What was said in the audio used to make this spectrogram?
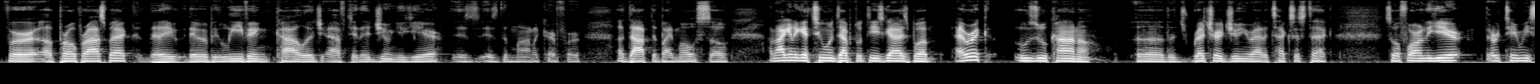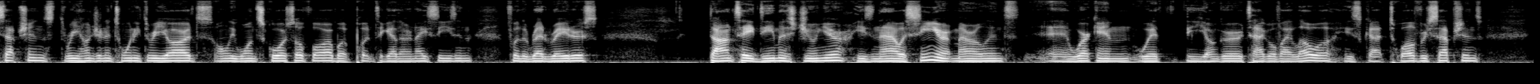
for a pro prospect, they they would be leaving college after their junior year. Is is the moniker for adopted by most. So I'm not going to get too in depth with these guys, but Eric Ezukanne, uh, the redshirt junior out of Texas Tech. So far in the year, 13 receptions, 323 yards, only one score so far, but putting together a nice season for the Red Raiders. Dontay Demus Jr. He's now a senior at Maryland and working with the younger Tagovailoa. He's got 12 receptions,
